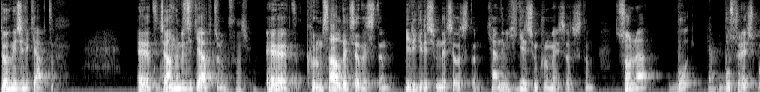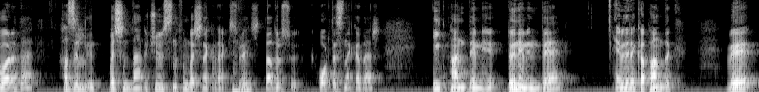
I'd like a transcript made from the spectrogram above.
dövmecilik yaptım. Evet canlı müzik yaptım. Çok saçma. Evet, kurumsalda çalıştım. Bir girişimde çalıştım. Kendim iki girişim kurmaya çalıştım. Sonra bu ya bu süreç bu arada hazırlığın başından 3. sınıfın başına kadarki süreç. Daha doğrusu ortasına kadar. İlk pandemi döneminde evlere kapandık ve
